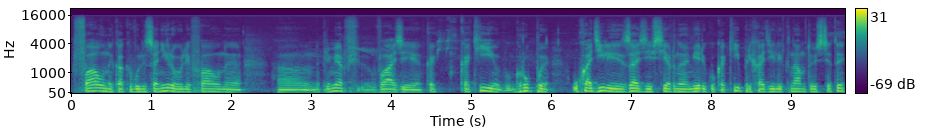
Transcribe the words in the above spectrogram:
фауны, как эволюционировали фауны, э, например, в Азии, как, какие группы уходили из Азии в Северную Америку, какие приходили к нам. То есть это,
